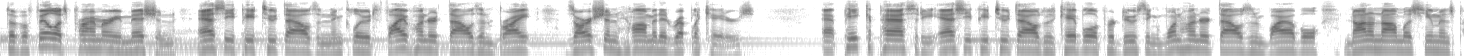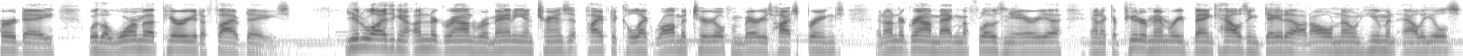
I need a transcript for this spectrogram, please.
To fulfill its primary mission, SCP-2000 includes 500,000 bright, Zarshan hominid replicators. At peak capacity, SCP-2000 is capable of producing 100,000 viable, non-anomalous humans per day, with a warm-up period of five days. Utilizing an underground Riemannian transit pipe to collect raw material from various hot springs, an underground magma flows in the area, and a computer memory bank housing data on all known human alleles,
